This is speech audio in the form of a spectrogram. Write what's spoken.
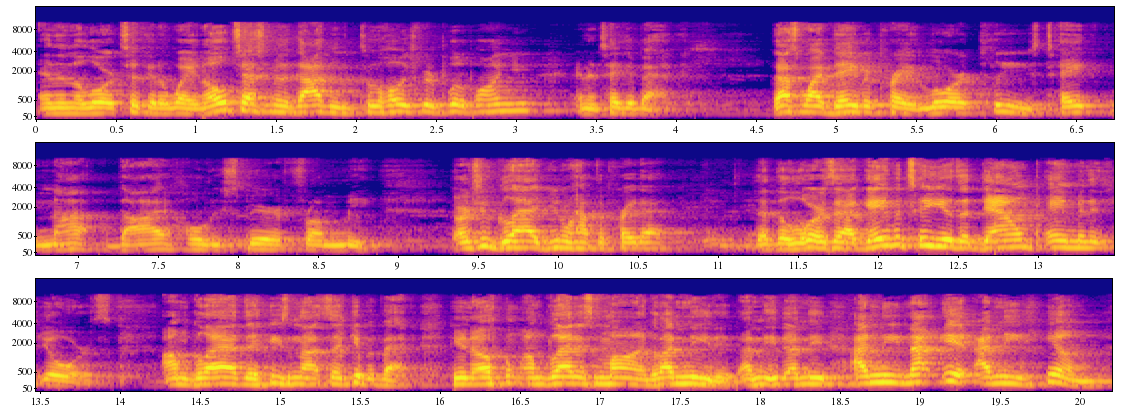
And then the Lord took it away. In the Old Testament, God can, the Holy Spirit put upon you and then take it back. That's why David prayed, Lord, please take not thy Holy Spirit from me. Aren't you glad you don't have to pray that? That the Lord said, I gave it to you as a down payment, it's yours. I'm glad that he's not saying, give it back. You know, I'm glad it's mine because I need it. I need, I need, I need not it, I need him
